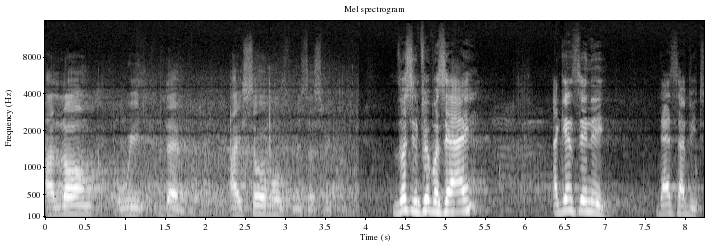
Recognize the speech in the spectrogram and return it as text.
along with them. I so move, Mr. Speaker. Those in favor say aye. Against say nay. That's a it.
